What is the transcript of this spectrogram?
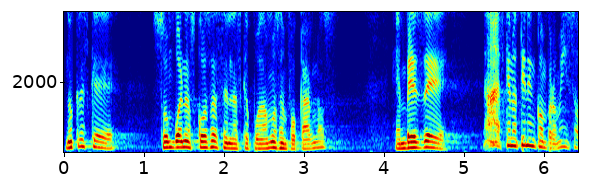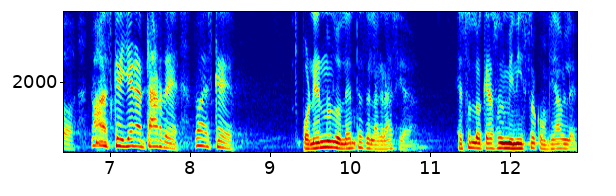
¿No crees que son buenas cosas en las que podamos enfocarnos? En vez de, no, es que no tienen compromiso, no, es que llegan tarde, no, es que ponernos los lentes de la gracia. Eso es lo que hace un ministro confiable.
